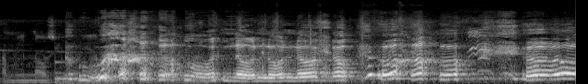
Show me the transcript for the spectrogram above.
yan. Oh, no, no, no, no.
